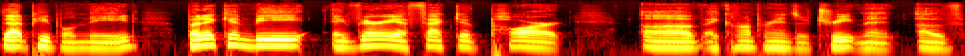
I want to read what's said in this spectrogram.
that people need, but it can be a very effective part of a comprehensive treatment of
